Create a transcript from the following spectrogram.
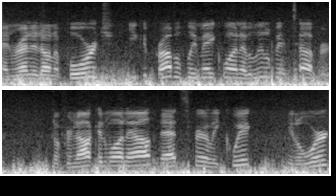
and run it on a forge, you could probably make one a little bit tougher. So for knocking one out, that's fairly quick. It'll work.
